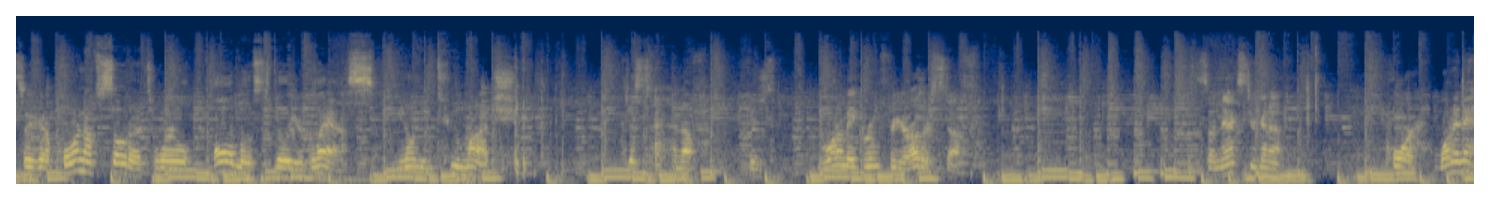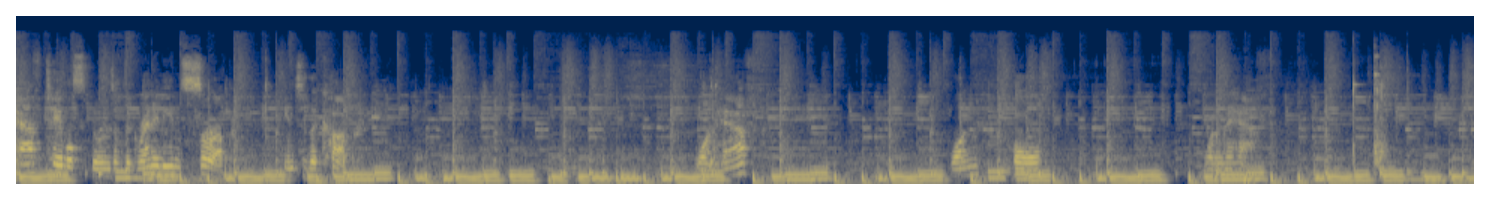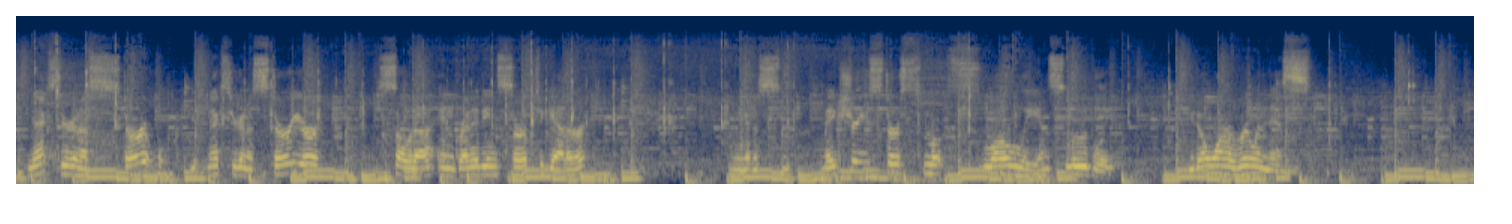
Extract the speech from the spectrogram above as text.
So you're going to pour enough soda to where it'll almost fill your glass. You don't need too much. Just enough because you want to make room for your other stuff. So next you're gonna pour one and a half tablespoons of the grenadine syrup into the cup. One half, one whole, one and a half. Next you're gonna stir next you're gonna stir your soda and grenadine syrup together. And you're gonna make sure you stir slowly and smoothly. You don't want to ruin this.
